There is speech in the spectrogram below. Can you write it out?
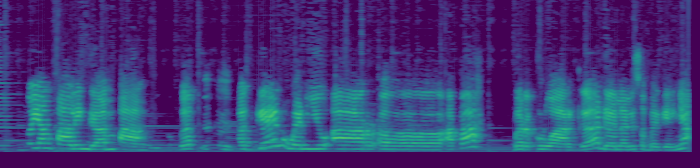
itu yang paling gampang gitu but mm-hmm. again when you are uh, apa berkeluarga dan lain sebagainya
